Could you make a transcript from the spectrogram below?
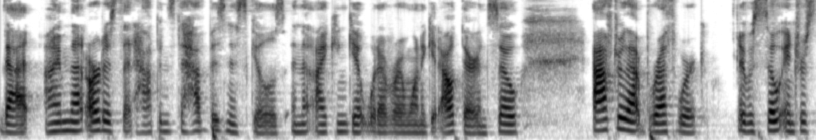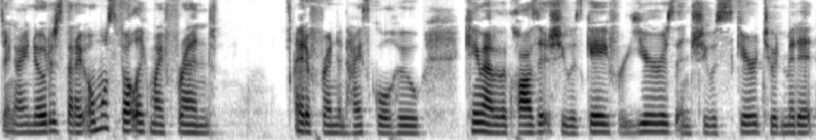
that I'm that artist that happens to have business skills and that I can get whatever I want to get out there. And so after that breath work, it was so interesting. I noticed that I almost felt like my friend. I had a friend in high school who came out of the closet. She was gay for years and she was scared to admit it.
